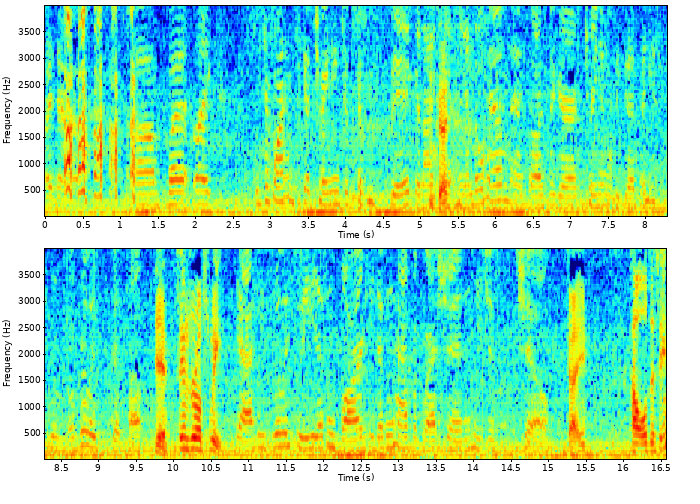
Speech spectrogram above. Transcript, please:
I know. um, but like, we just want him to get training just because he's big and I Okay. can't handle him, and so I figure training would be good. But he's a really good pup. Yeah, seems real sweet. Yeah, he's really sweet. He doesn't bark. He doesn't have aggression. He's just chill. Got you. How old is he?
